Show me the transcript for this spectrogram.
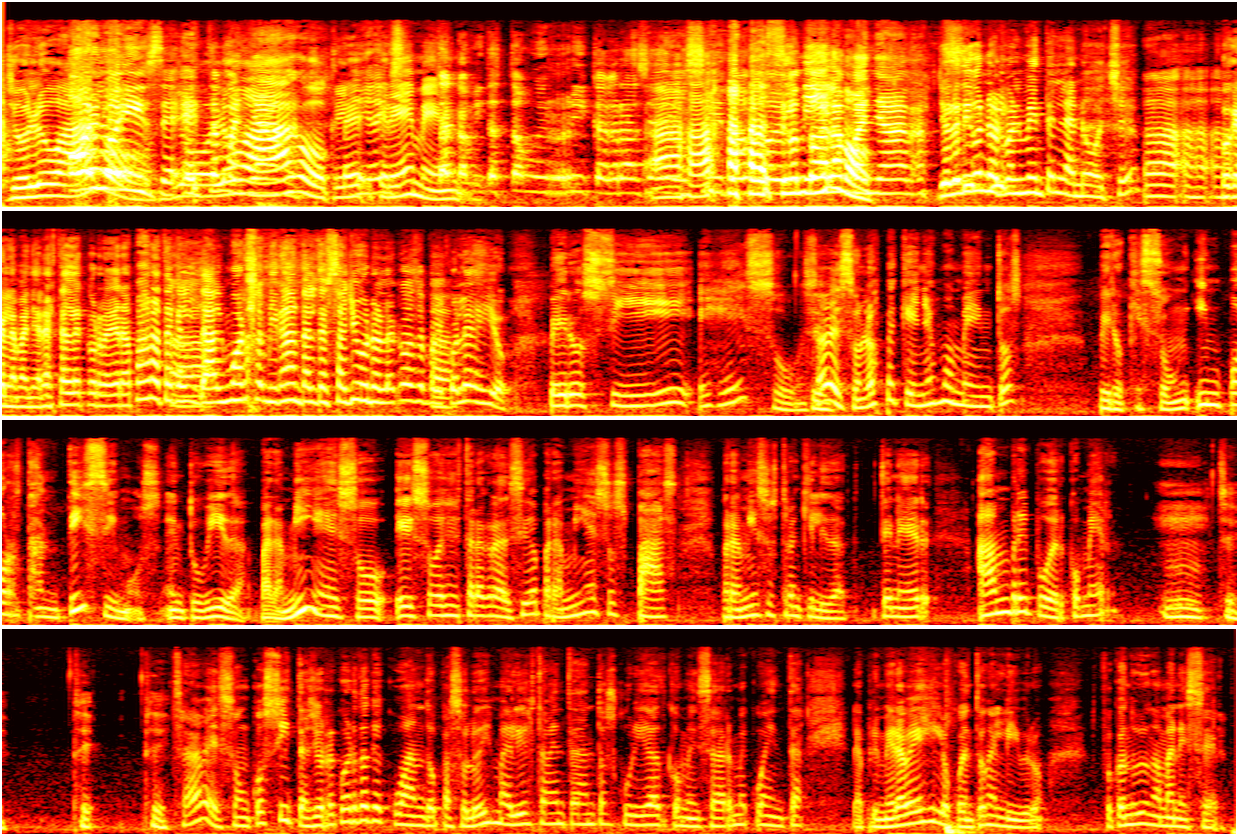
Yo lo hago. Hoy lo hice, Yo esta lo mañana. hago, cre- créeme. Esta camita está muy rica, gracias. Ajá, Diosito, lo así digo toda la mismo. mañana. Yo lo digo normalmente en la noche, Ah, ah, ah. porque en la mañana está la corredera, párate que el almuerzo, Miranda, el desayuno, la cosa para el colegio. Pero sí es eso, ¿sabes? Son los pequeños momentos, pero que son importantísimos en tu vida. Para mí eso, eso es estar agradecida, para mí eso es paz, para mí eso es tranquilidad. Tener hambre y poder comer, Mm, sí, sí, ¿Sabes? Son cositas. Yo recuerdo que cuando pasó lo de Ismael y yo estaba en tanta oscuridad, comencé a darme cuenta, la primera vez, y lo cuento en el libro, fue cuando hubo un amanecer.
